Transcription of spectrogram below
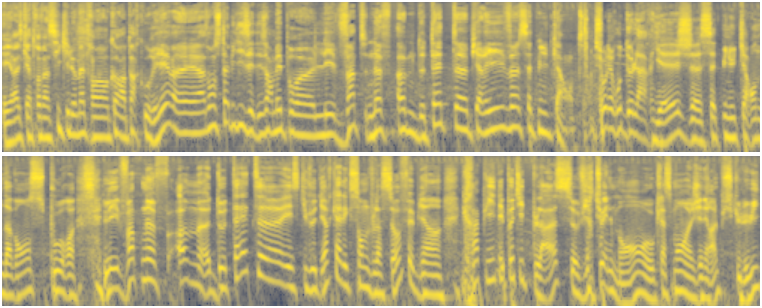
Il reste 86 km encore à parcourir. Euh, avant stabilisé désormais pour euh, les 29 hommes de tête. Euh, Pierre-Yves, 7 minutes 40. Sur les routes de l'Ariège, 7 minutes 40 d'avance pour les 29 hommes de tête. Et ce qui veut dire qu'Alexandre Vlasov, eh bien, grappille des petites places virtuellement au classement général, puisque lui,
